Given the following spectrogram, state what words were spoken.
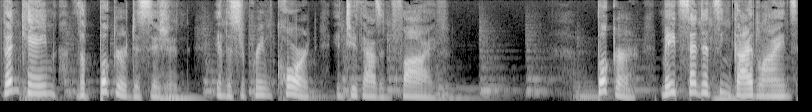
Then came the Booker decision in the Supreme Court in 2005. Booker made sentencing guidelines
